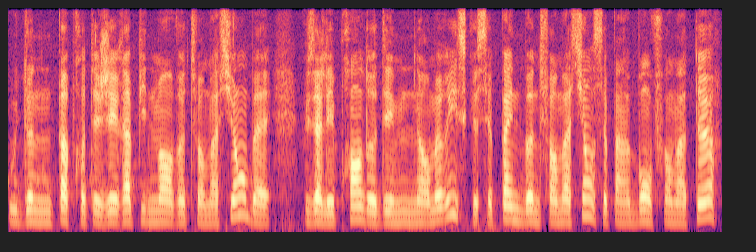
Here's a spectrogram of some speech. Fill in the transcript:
ou de ne pas protéger rapidement votre formation, ben, vous allez prendre d'énormes risques. Ce n'est pas une bonne formation, ce n'est pas un bon formateur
